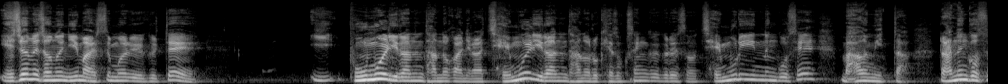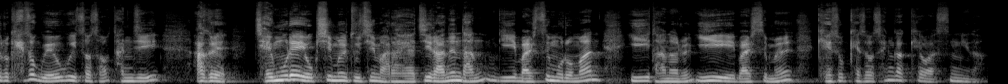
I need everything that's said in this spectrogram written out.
예전에 저는 이 말씀을 읽을 때 이 보물이라는 단어가 아니라 재물이라는 단어로 계속 생각을 해서 재물이 있는 곳에 마음이 있다라는 것으로 계속 외우고 있어서 단지 아 그래 재물에 욕심을 두지 말아야지라는 단, 이 말씀으로만 이 단어를 이 말씀을 계속해서 생각해 왔습니다.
